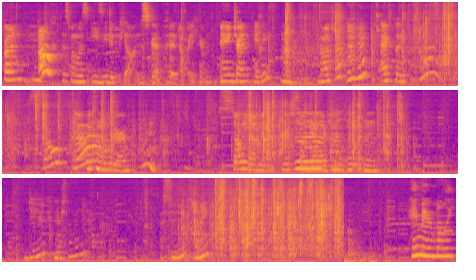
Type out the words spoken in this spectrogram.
Fun. Oh, this one was easy to peel. I'm just gonna put it over here. Are you enjoying the candy? Mm-hmm. You want some? Mm-hmm. Actually, mm, good. Get some blueberry. Mm. So yummy. You're so mm, delicious. Mm, mm, Did you hear somebody? Is somebody coming? Hey, Mary Molly.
